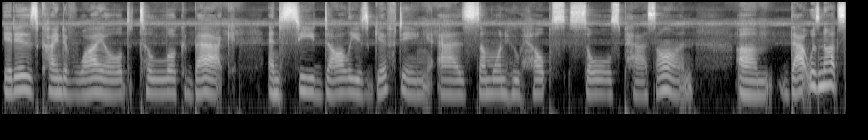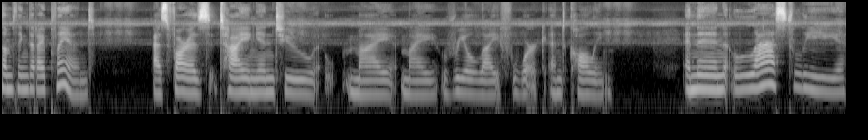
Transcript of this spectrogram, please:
it is kind of wild to look back and see Dolly's gifting as someone who helps souls pass on. Um, that was not something that I planned as far as tying into my my real life work and calling. And then lastly,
